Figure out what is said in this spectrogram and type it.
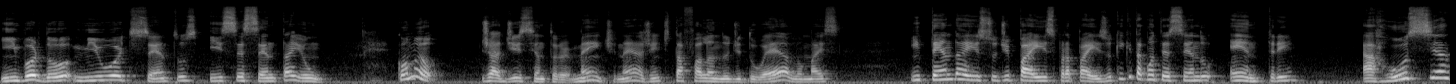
em Bordeaux, 1861. Como eu já disse anteriormente, né, a gente está falando de duelo, mas entenda isso de país para país. O que está acontecendo entre a Rússia e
